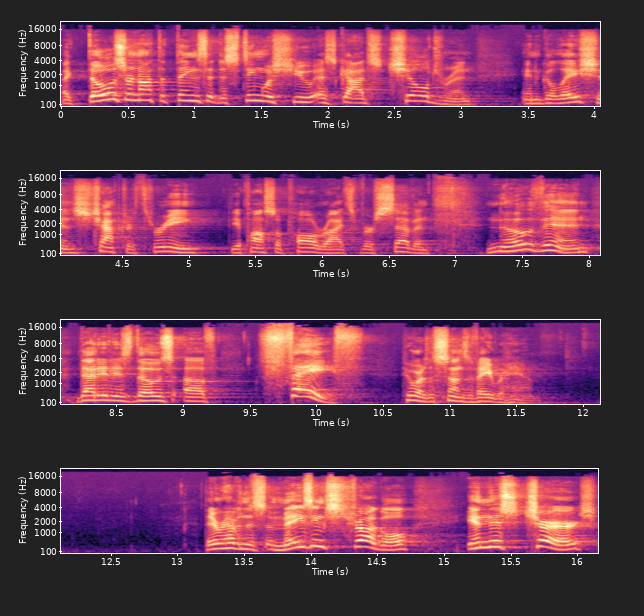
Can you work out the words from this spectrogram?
like those are not the things that distinguish you as God's children. In Galatians chapter 3, the Apostle Paul writes, verse 7 Know then that it is those of faith who are the sons of Abraham. They were having this amazing struggle in this church,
